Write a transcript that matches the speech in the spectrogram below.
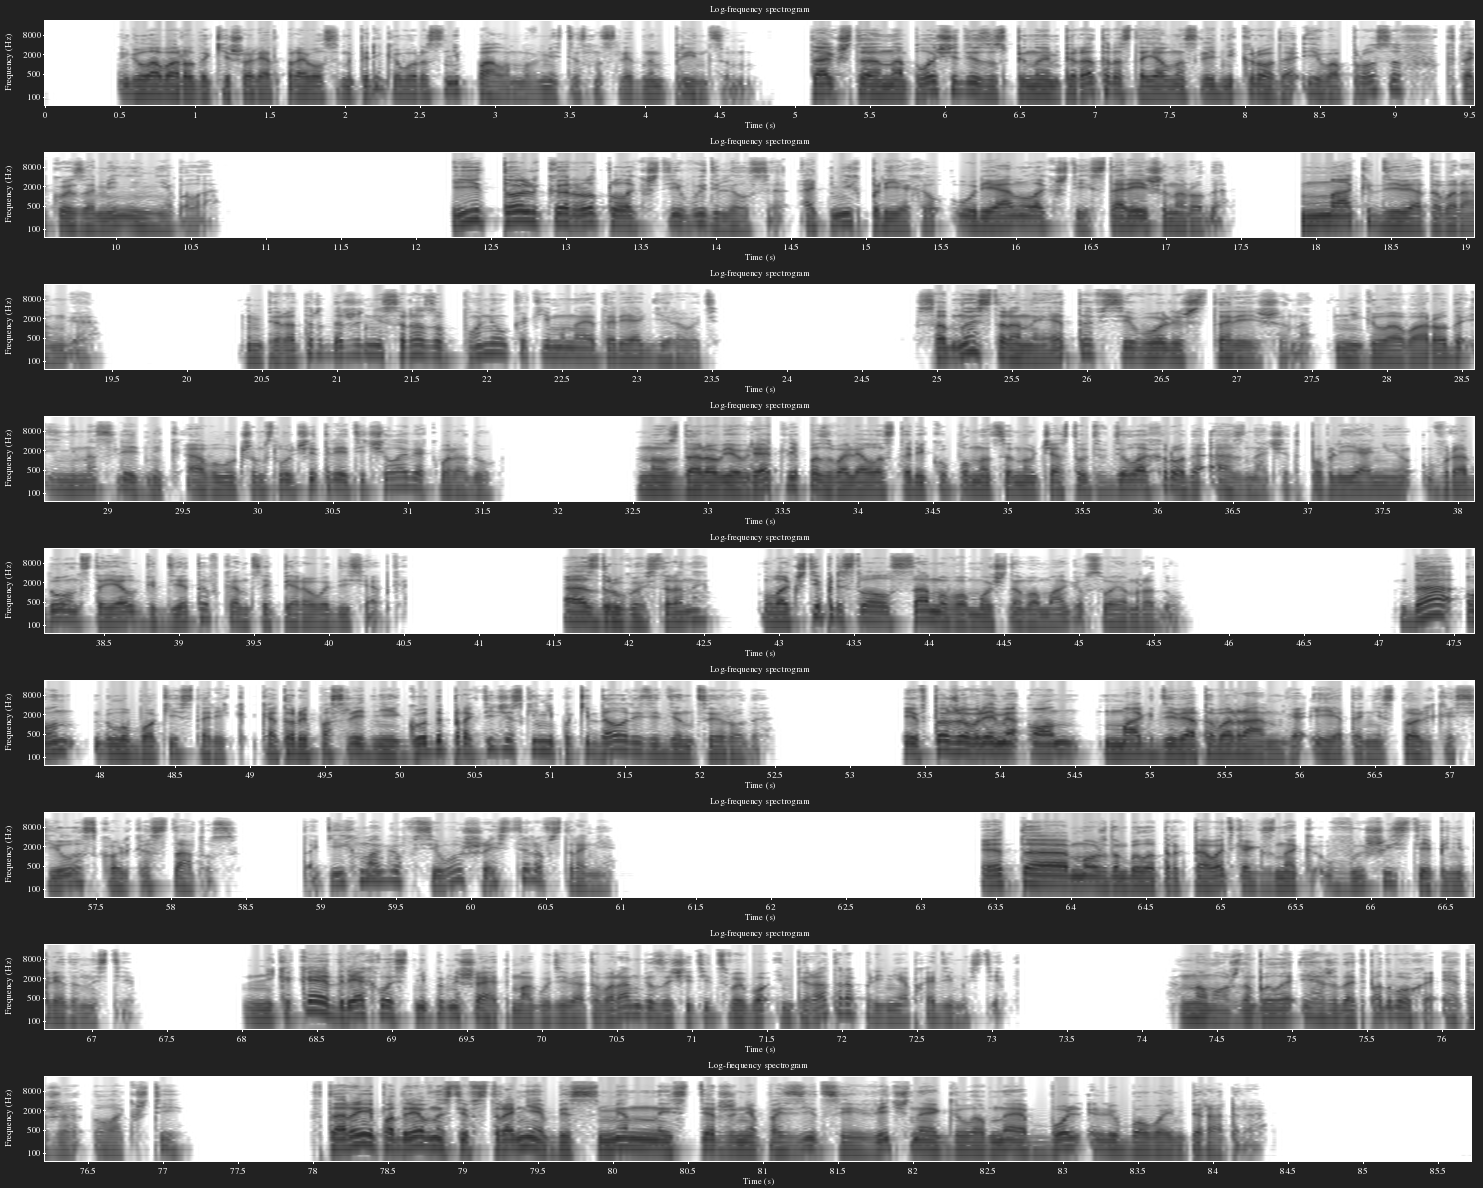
Глава рода Кишори отправился на переговоры с Непалом вместе с наследным принцем. Так что на площади за спиной императора стоял наследник рода, и вопросов к такой замене не было. И только род Лакшти выделился. От них приехал Уриан Лакшти, старейшина рода, маг девятого ранга. Император даже не сразу понял, как ему на это реагировать. С одной стороны, это всего лишь старейшина, не глава рода и не наследник, а в лучшем случае третий человек в роду. Но здоровье вряд ли позволяло старику полноценно участвовать в делах рода, а значит, по влиянию в роду он стоял где-то в конце первого десятка. А с другой стороны, Лакшти прислал самого мощного мага в своем роду. Да, он глубокий старик, который последние годы практически не покидал резиденции рода. И в то же время он маг девятого ранга, и это не столько сила, сколько статус. Таких магов всего шестеро в стране. Это можно было трактовать как знак высшей степени преданности. Никакая дряхлость не помешает магу девятого ранга защитить своего императора при необходимости. Но можно было и ожидать подвоха, это же Лакшти. Вторые по древности в стране, бессменный стержень оппозиции, вечная головная боль любого императора.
